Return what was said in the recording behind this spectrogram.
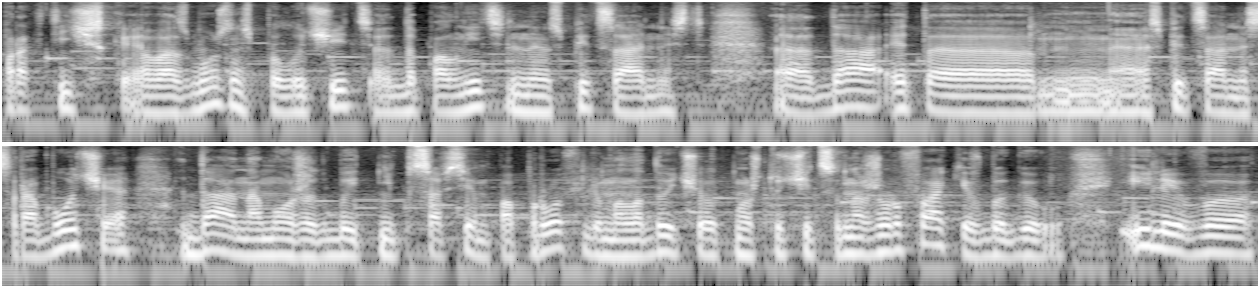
практическая возможность получить дополнительные дополнительную специальность. Э, да, это э, специальность рабочая, да, она может быть не совсем по профилю. Молодой человек может учиться на журфаке в БГУ или в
